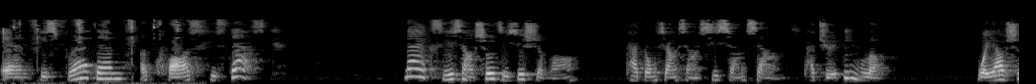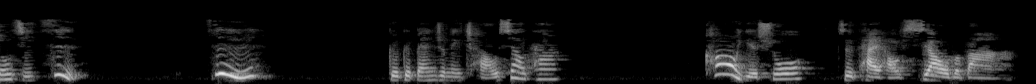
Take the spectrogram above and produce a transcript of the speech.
and he spread them across his desk. Max 也想收集些什么，他东想想西想想，他决定了，我要收集字。字？哥哥 Benjamin 嘲笑他，Carl 也说 这太好笑了吧。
